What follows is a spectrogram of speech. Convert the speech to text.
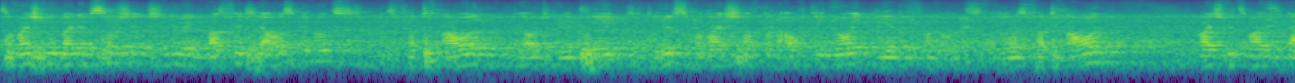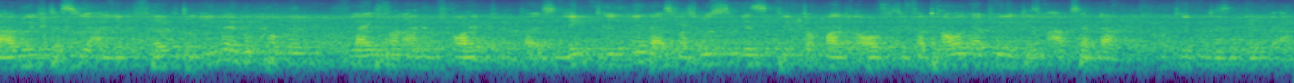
Zum Beispiel bei dem Social Engineering, was wird hier ausgenutzt? Das Vertrauen, die Autorität, die Hilfsbereitschaft und auch die Neugierde von uns. Also das Vertrauen beispielsweise dadurch, dass Sie eine gefakte E-Mail bekommen, vielleicht von einem Freund. Da ist ein Link drin, hier, da ist was Lustiges, klickt doch mal drauf. Sie vertrauen natürlich diesem Absender und klicken diesen Link an.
